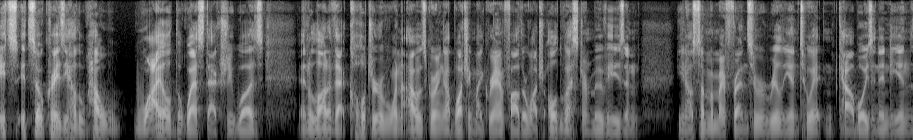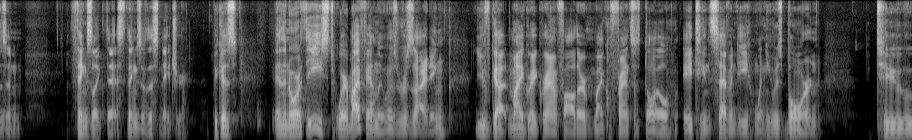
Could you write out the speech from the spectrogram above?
it's it's so crazy how the, how wild the West actually was, and a lot of that culture of when I was growing up, watching my grandfather watch old Western movies, and you know some of my friends who were really into it, and cowboys and Indians and things like this, things of this nature. Because in the Northeast, where my family was residing, you've got my great grandfather, Michael Francis Doyle, 1870, when he was born, to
